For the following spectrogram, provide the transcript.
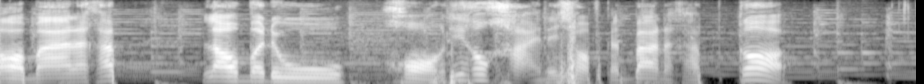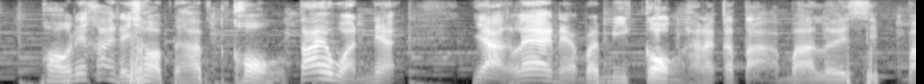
ต่อมานะครับ เรามาดูของที่เขาขายในช็อปกันบ้างนะครับ ก็ของที่ขายในช็อปนะครับ ของไต้หวันเนี่ย อย่างแรกเนี่ยมันมีกล่องฮานากาตะมาเลย 10 ใบ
